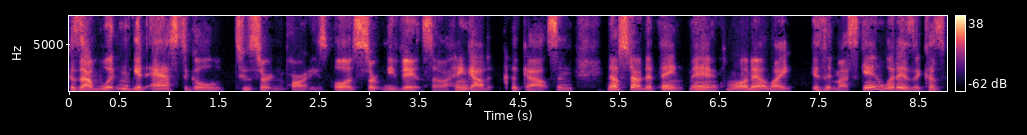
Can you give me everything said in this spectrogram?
because I wouldn't get asked to go to certain parties or certain events or hang out at cookouts. And now I'm starting to think, man, come on now, like, is it my skin? What is it? Because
